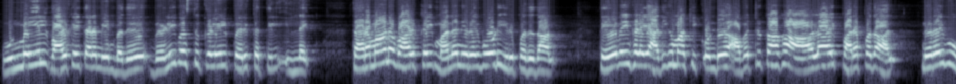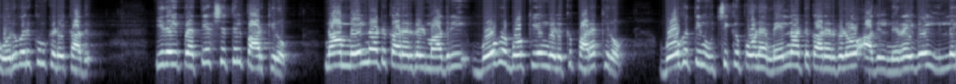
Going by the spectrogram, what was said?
உண்மையில் வாழ்க்கை தரம் என்பது வெளிவஸ்துக்களில் பெருக்கத்தில் இல்லை. தரமான வாழ்க்கை மனநிறைவோடு இருப்பதுதான். தேவைகளை அதிகமாக்கிக் கொண்டு அவற்றுக்காக ஆளாய் பறப்பதால் நிறைவு ஒருவருக்கும் கிடைக்காது. இதை பிரத்யட்சத்தில் பார்க்கிறோம். நாம் மேல்நாட்டுக்காரர்கள் மாதிரி போக போக்கியங்களுக்கு பறக்கிறோம். போகத்தின் உச்சிக்கு போன மேல்நாட்டுக்காரர்களோ அதில் நிறைவே இல்லை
